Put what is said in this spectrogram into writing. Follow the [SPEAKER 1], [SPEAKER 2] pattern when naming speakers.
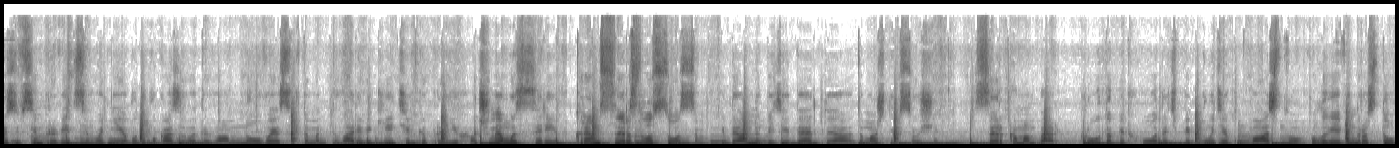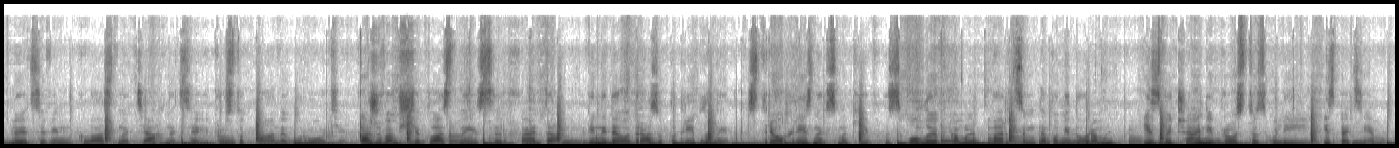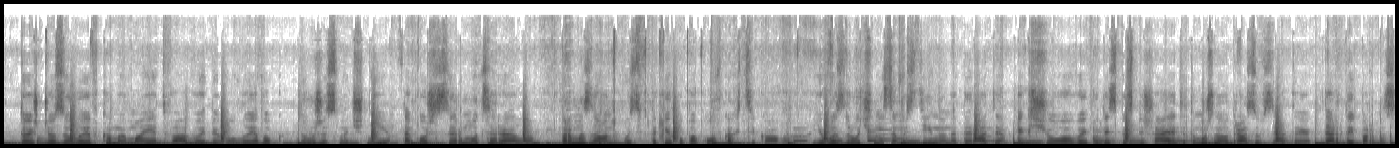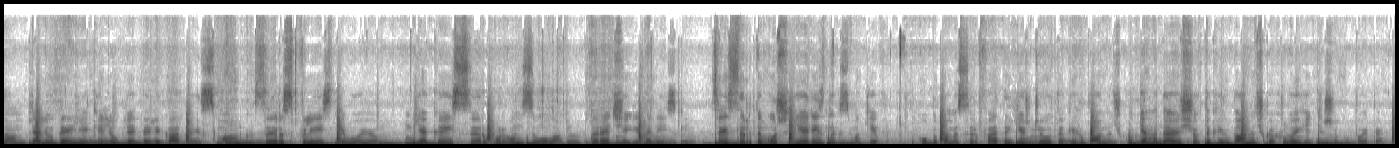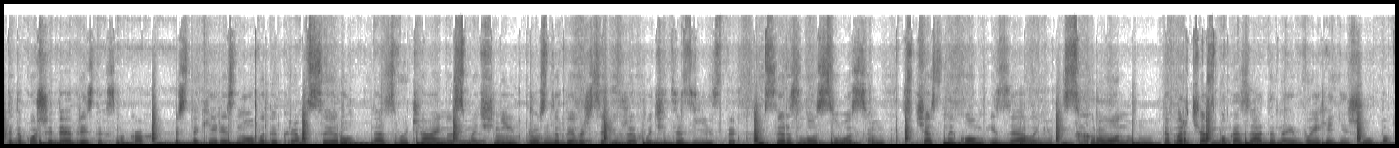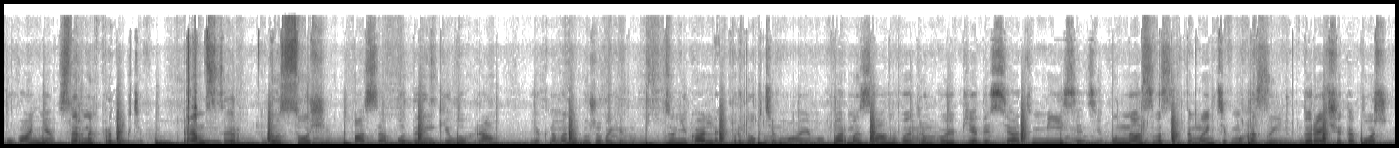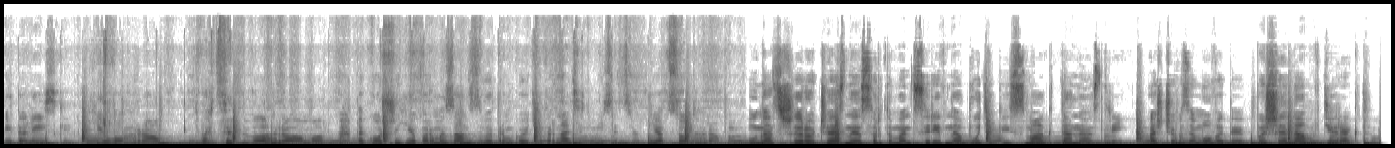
[SPEAKER 1] Друзі, всім привіт! Сьогодні я буду показувати вам новий асортимент товарів, які тільки приїхав. Почнемо з сирів. Крем-сир з лососем. Ідеально підійде для домашніх суші. Сир камамбер. Круто підходить під будь-яку пасту. Коли він розтоплюється, він класно тягнеться і просто тане у роті. Кажу вам ще класний сир фета. Він іде одразу подріблений з трьох різних смаків: з оливками, перцем та помідорами, і звичайний просто з олією і спеціями. Той, що з оливками, має два види оливок, дуже смачні. Також сир моцарелла, пармезан ось в таких упаковках цікавих. Його зручно самостійно натирати. Якщо ви кудись поспішаєте, то можна одразу взяти тертий пармезан. Для людей, які люблять делікатний смак, сир з пліснявою, м'який сир горгонзола. До речі, італійський. Цей сир також є різних смаків. Кубиками сир фета є ще у таких баночках. Я гадаю, що в таких баночках вигідніше купити. І також іде в різних смаках. Ось такі різновиди крем-сиру надзвичайно смачні. Просто дивишся і вже хочеться з'їсти. Там сир з лососем, з часником і зеленню, з хроном. Тепер час показати найвигідніше упакування сирних продуктів. Крем-сир до суші. Маса 1 кілограм. Як на мене, дуже вигідно. З унікальних продуктів маємо пармезан витримкою 50 місяців. У нас в асортименті в магазині. До речі, також італійський кілограм 22 грама. Також є пармезан з витримкою 14 місяців 500 грам. У нас широчезний асортимент сирів на будь-який смак та настрій. А щоб замовити, пиши нам в Дірект.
